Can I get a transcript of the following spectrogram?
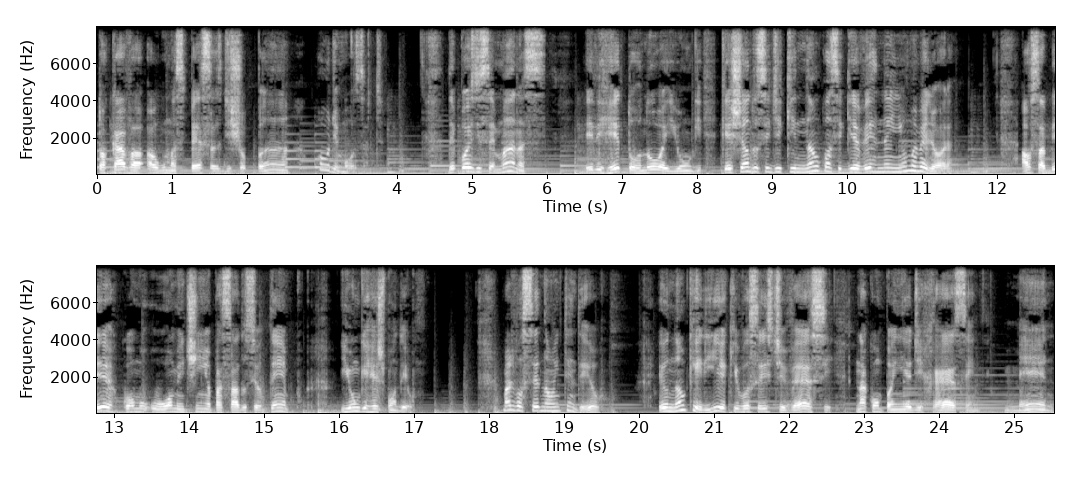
tocava algumas peças de Chopin ou de Mozart. Depois de semanas, ele retornou a Jung, queixando-se de que não conseguia ver nenhuma melhora. Ao saber como o homem tinha passado seu tempo, Jung respondeu: Mas você não entendeu. Eu não queria que você estivesse na companhia de Hessen, Mann,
